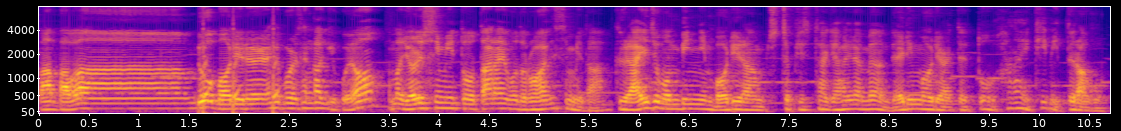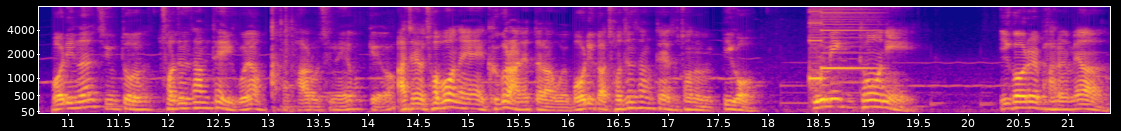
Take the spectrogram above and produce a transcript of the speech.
빰빠밤 요 머리를 해볼 생각이고요. 한번 열심히 또 따라해보도록 하겠습니다. 그 라이즈 원빈님 머리랑 진짜 비슷하게 하려면 내린머리 할 때 또 하나의 팁이 있더라고. 머리는 지금 또 젖은 상태이고요. 자, 바로 진행해볼게요. 아 제가 저번에 그걸 안 했더라고요. 머리가 젖은 상태에서 저는 이거. 그루밍 토닉 이거를 바르면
